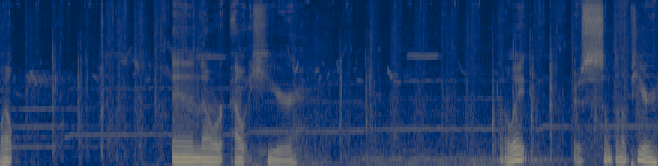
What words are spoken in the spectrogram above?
Well. And now we're out here. Oh wait, there's something up here.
